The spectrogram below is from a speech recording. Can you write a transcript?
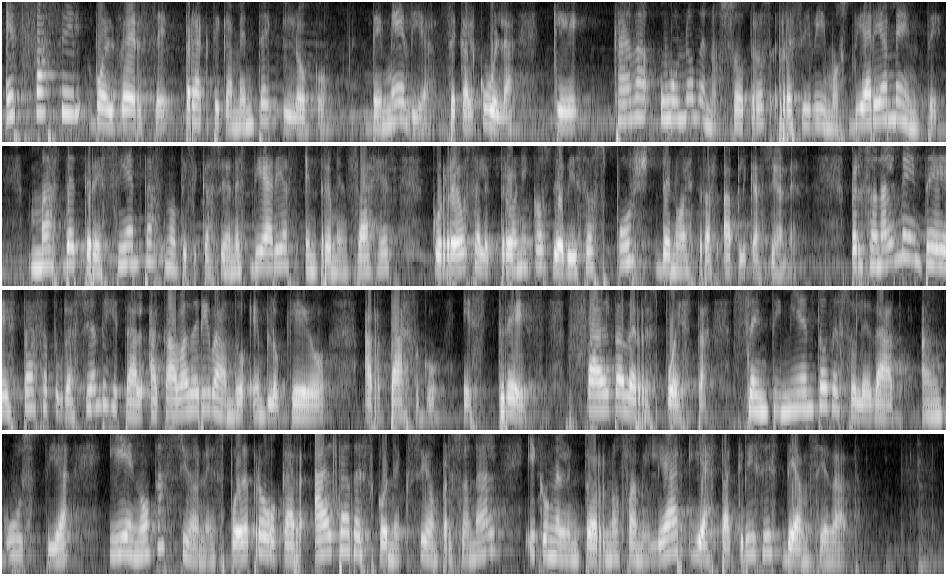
Es fácil volverse prácticamente loco. De media se calcula que cada uno de nosotros recibimos diariamente más de 300 notificaciones diarias entre mensajes, correos electrónicos y avisos push de nuestras aplicaciones. Personalmente, esta saturación digital acaba derivando en bloqueo, hartazgo, estrés, falta de respuesta, sentimiento de soledad, angustia y en ocasiones puede provocar alta desconexión personal y con el entorno familiar y hasta crisis de ansiedad.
